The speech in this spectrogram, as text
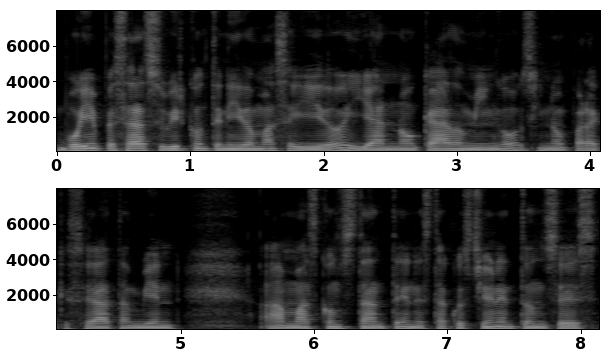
voy a empezar a subir contenido más seguido y ya no cada domingo, sino para que sea también más constante en esta cuestión. Entonces,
